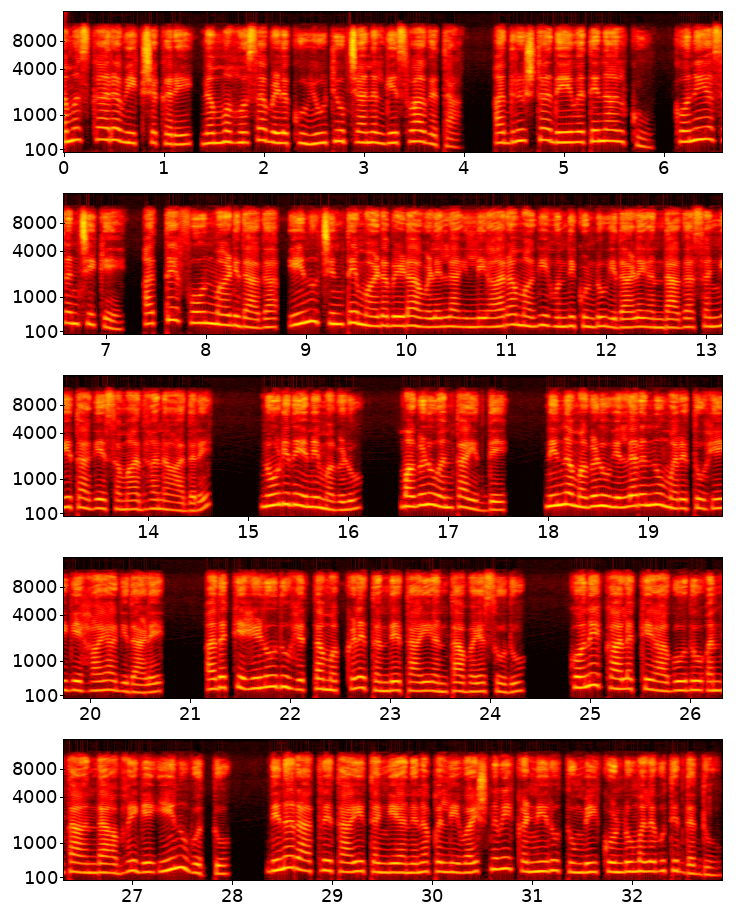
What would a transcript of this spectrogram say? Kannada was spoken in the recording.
ನಮಸ್ಕಾರ ವೀಕ್ಷಕರೇ, ನಮ್ಮ ಹೊಸ ಬೆಳಕು ಯೂಟ್ಯೂಬ್ ಚಾನೆಲ್ಗೆ ಸ್ವಾಗತ. ಅದೃಷ್ಟ ದೇವತೆ ನಾಲ್ಕು. ಕೊನೆಯ ಸಂಚಿಕೆ. ಅತ್ತೆ ಫೋನ್ ಮಾಡಿದಾಗ, ಏನು ಚಿಂತೆ ಮಾಡಬೇಡ, ಅವಳೆಲ್ಲ ಇಲ್ಲಿ ಆರಾಮಾಗಿ ಹೊಂದಿಕೊಂಡು ಇದ್ದಾಳೆ ಅಂದಾಗ ಸಂಗೀತಾಗೆ ಸಮಾಧಾನ ಆದರೆ, ನೋಡಿದೇನೆ ಮಗಳು ಮಗಳು ಅಂತ ಇದ್ದೆ. ನಿನ್ನ ಮಗಳು ಎಲ್ಲರನ್ನೂ ಮರೆತು ಹೇಗೆ ಹಾಯಾಗಿದ್ದಾಳೆ? ಅದಕ್ಕೆ ಹೇಳೋದು ಹೆತ್ತ ಮಕ್ಕಳೇ ತಂದೆ ತಾಯಿ ಅಂತ ಬಯಸೋದು. ಕೊನೆ ಕಾಲಕ್ಕೆ ಆಗೋದು ಅಂತ ಅಂದ ಅಭಯ್ಗೆ ಏನು ಗೊತ್ತು? ದಿನರಾತ್ರಿ ತಾಯಿ ತಂಗಿಯ ನೆನಪಲ್ಲಿ ವೈಷ್ಣವಿ ಕಣ್ಣೀರು ತುಂಬಿಕೊಂಡು ಮಲಗುತ್ತಿದ್ದದ್ದು.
